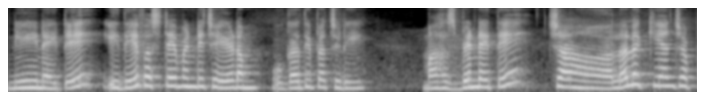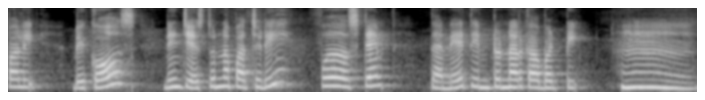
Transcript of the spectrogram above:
నేనైతే ఇదే ఫస్ట్ టైం అండి చేయడం ఉగాది పచ్చడి. మా హస్బెండ్ అయితే చాలా లక్కీ అని చెప్పాలి. బికాస్ నేను చేస్తున్న పచ్చడి ఫస్ట్ టైం తనే తింటున్నారు కాబట్టి. Hmm.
